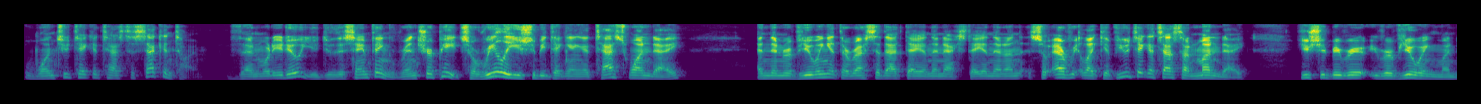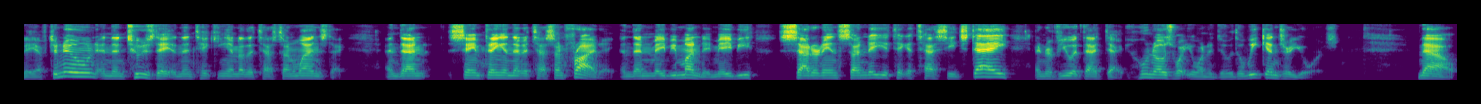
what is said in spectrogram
Once you take a test a second time then what do you do? You do the same thing rinse repeat. So really you should be taking a test one day and then reviewing it the rest of that day and the next day and then on so every like if you take a test on monday you should be re- reviewing monday afternoon and then tuesday and then taking another test on wednesday and then same thing and then a test on friday and then maybe monday maybe saturday and sunday you take a test each day and review it that day. Who knows what you want to do? The weekends are yours. Now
